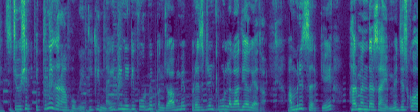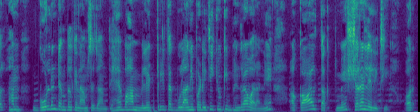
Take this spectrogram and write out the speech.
सिचुएशन इतनी खराब हो गई थी कि 1984 में पंजाब में प्रेसिडेंट रूल लगा दिया गया था। अमृतसर के हरमंदर साहिब में, जिसको हम गोल्डन टेंपल के नाम से जानते हैं, वहाँ मिलिट्री तक बुलानी पड़ी थी क्योंकि भिंद्रावाला ने अकाल तख्त में शरण ले ली थी और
